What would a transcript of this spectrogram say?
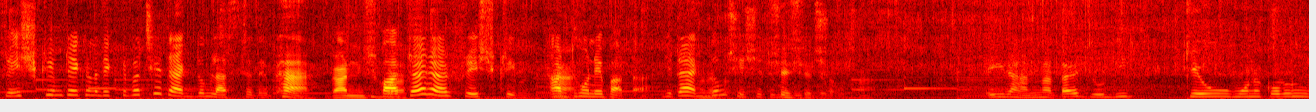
ফ্রেশ ক্রিমটা এখানে দেখতে পাচ্ছি এটা একদম লাস্টে দেবে। হ্যাঁ গার্নিশ বাটার আর ফ্রেশ ক্রিম আর হ্যাঁ। ধনে পাতা যেটা একদম শেষে তুমি শেষে দেবো হ্যাঁ। এই রান্নাটায় যদি কেউ মনে করুন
